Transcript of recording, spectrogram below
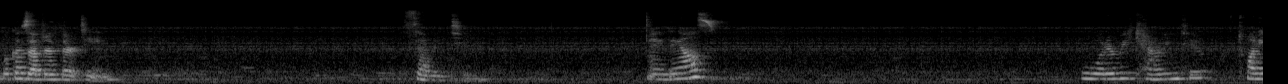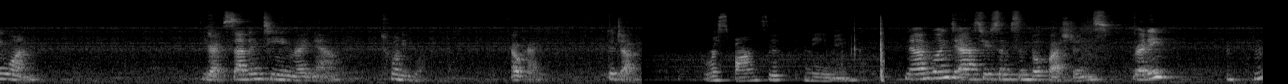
What comes after 13? Seventeen. Anything else? What are we counting to? 21. You're at 17 right now. Twenty-one. Okay. Good job. Responsive naming. Now I'm going to ask you some simple questions. Ready? Mm-hmm.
